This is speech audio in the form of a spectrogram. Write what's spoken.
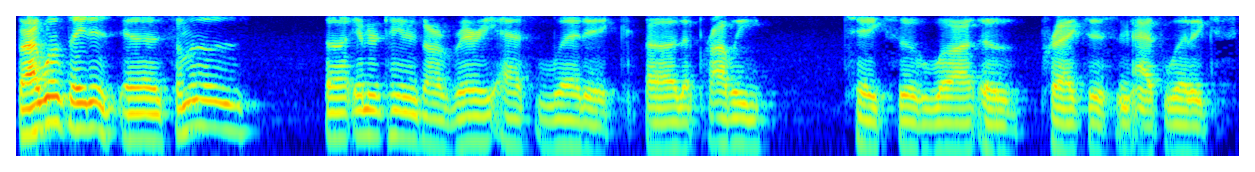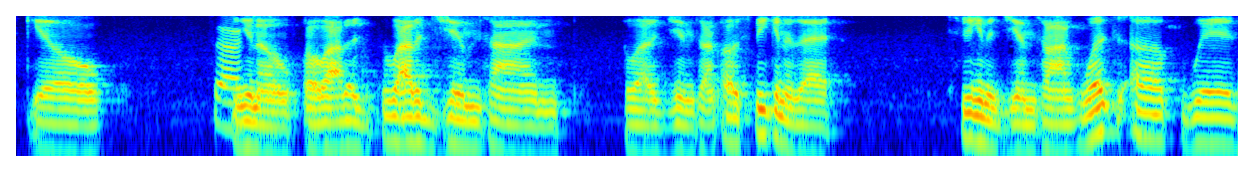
But I will say this: uh, some of those uh, entertainers are very athletic. Uh, that probably takes a lot of practice and athletic skill. Facts. You know, a lot of a lot of gym time. A lot of gym time. Oh, speaking of that, speaking of gym time, what's up with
